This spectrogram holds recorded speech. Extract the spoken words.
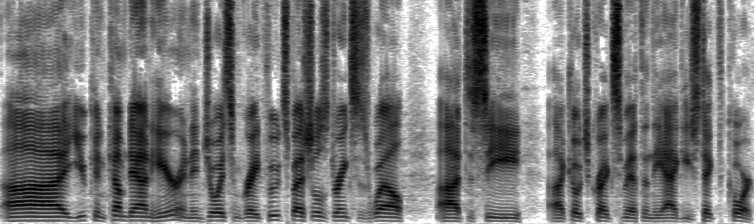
uh, you can come down here and enjoy some great food specials, drinks as well, uh, to see uh, Coach Craig Smith and the Aggies take the court.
